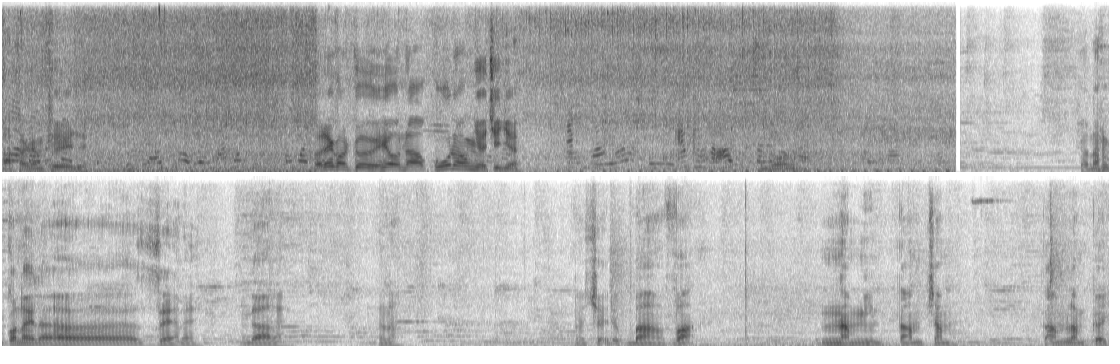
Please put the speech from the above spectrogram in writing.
À khách đang thuê gì? Ở đây. Ở đây còn cửa hiệu nào cũ nữa không nhỉ chị nhỉ? Em không rõ Không rõ rồi. Khả năng con này là ờ, rẻ này, đa này. Thế nào? Nó chạy được 3 vạn 5.885 cây.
